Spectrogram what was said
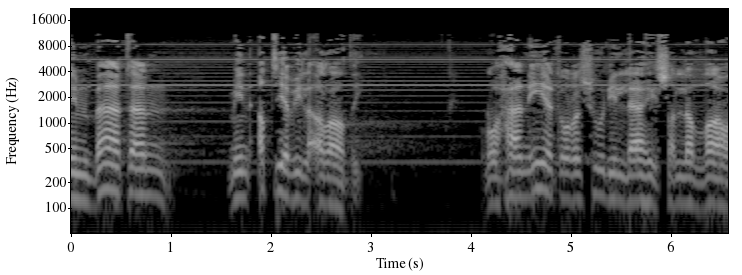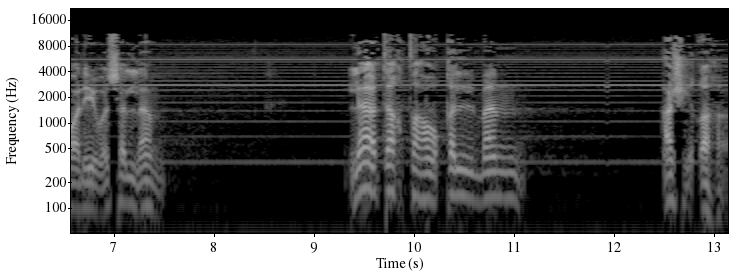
إنباتا من أطيب الأراضي. روحانية رسول الله صلى الله عليه وسلم لا تقطع قلبا عشقها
